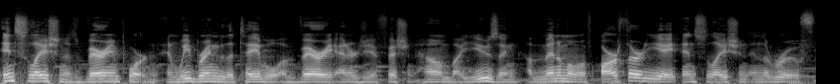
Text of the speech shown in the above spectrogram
Insulation is very important and we bring to the table a very energy efficient home by using a minimum of R38 insulation in the roof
